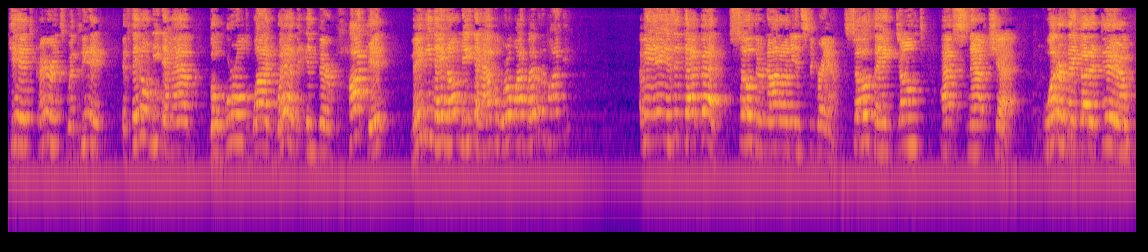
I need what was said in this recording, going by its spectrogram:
kids, parents with teenage, if they don't need to have the World Wide Web in their pocket, maybe they don't need to have the World Wide Web in their pocket. I mean, is it that bad? So they're not on Instagram. So they don't have Snapchat. What are they going to do?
